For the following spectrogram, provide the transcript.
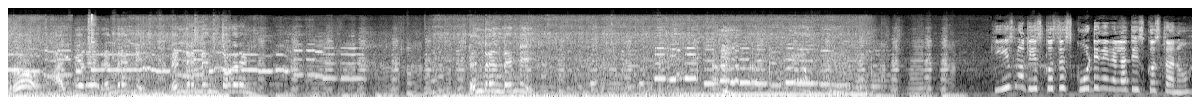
బ్రో ఆగిపోయారే. రండి రండి రండి రండి త్వరగా రండి. కీస్ నువ్వు తీసుకొస్తే స్కూటీ నేను ఎలా తీసుకొస్తాను?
